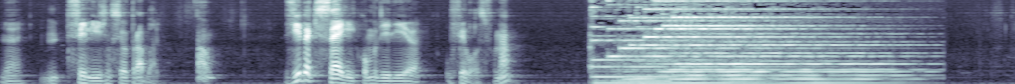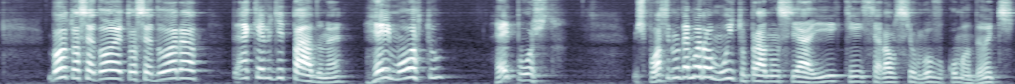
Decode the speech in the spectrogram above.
né, feliz no seu trabalho. Então, vida que segue, como diria o filósofo, né? Bom, torcedor e torcedora, tem aquele ditado, né? Rei morto, rei posto. O esporte não demorou muito para anunciar aí quem será o seu novo comandante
